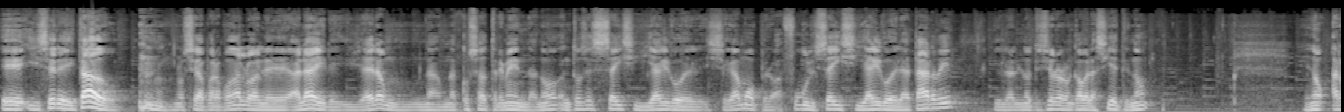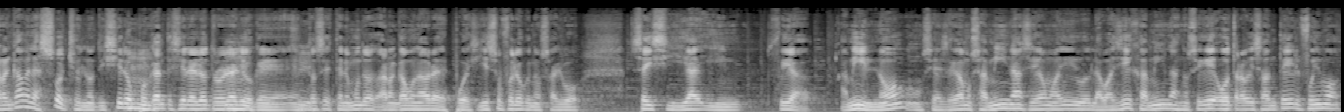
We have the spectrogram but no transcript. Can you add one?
eh, y ser editado, o sea, para ponerlo al, aire, y ya era una, cosa tremenda, ¿no? Entonces, 6 y algo, llegamos, pero a full 6 y algo de la tarde, y el noticiero arrancaba a las 7, ¿no? No, arrancaba a las 8 el noticiero mm. porque antes era el otro horario mm. que entonces Telemundo arrancaba una hora después y eso fue lo que nos salvó. 6 y, y fui a, a mil, ¿no? O sea, llegamos a Minas, llegamos ahí, La Valleja, Minas, no sé qué, otra vez ante él, fuimos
